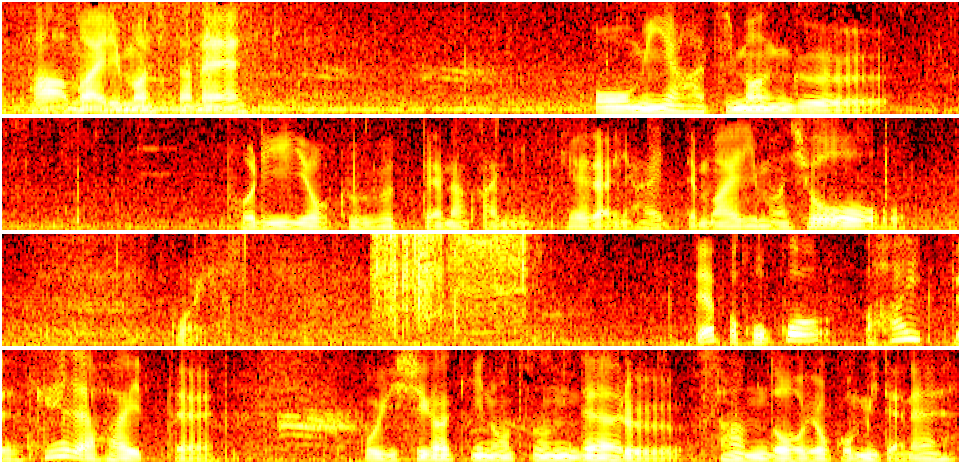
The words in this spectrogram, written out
さあ参りましたね。大宮八幡宮鳥居をくぐって中に境内に入ってまいりましょう。ご挨拶。でやっぱここ入って境内入ってこう石垣の積んである参道を横見てね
